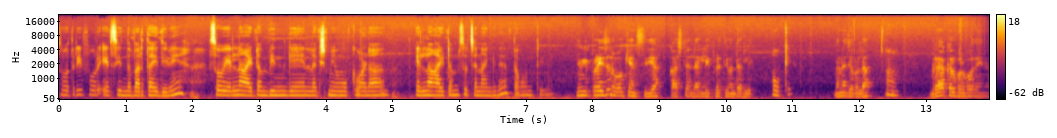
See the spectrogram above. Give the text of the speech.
ಸೊ ತ್ರೀ ಫೋರ್ ಇಯರ್ಸಿಂದ ಬರ್ತಾ ಇದ್ದೀವಿ. ಸೊ ಎಲ್ಲ ಐಟಮ್ ಬಿಂದಿಗೆ ಲಕ್ಷ್ಮಿ ಮುಖವಾಡ ಎಲ್ಲ ಐಟಮ್ಸು ಚೆನ್ನಾಗಿದೆ ತೊಗೊತೀವಿ. ನಿಮಗೆ ಪ್ರೈಸನ್ನು ಓಕೆ ಅನಿಸ್ತಿದೆಯಾ? ಕಾಸ್ಟಲ್ಲಾಗಲಿ ಪ್ರತಿಯೊಂದಾಗಲಿ? ಓಕೆ ಮ್ಯಾನೇಜಬಲ್ಲ ಹಾಂ ಗ್ರಾಹಕರು ಬರ್ಬೋದೇನೋ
